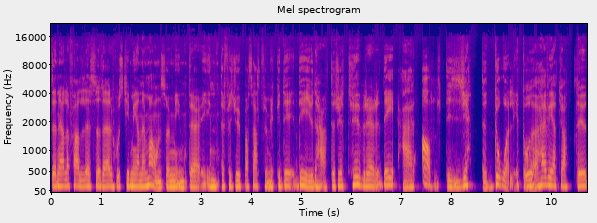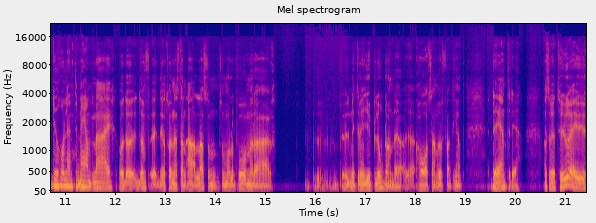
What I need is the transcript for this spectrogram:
debatten, i alla fall så där hos gemene man som inte, inte fördjupas allt för mycket, det, det är ju det här att returer, det är alltid jättedåligt. Och här vet jag att du, du håller inte med om det. Nej, och de, de, jag tror nästan alla som, som håller på med det här eh, lite mer djuplodande har samma uppfattning att det är inte det. Alltså retur är ju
